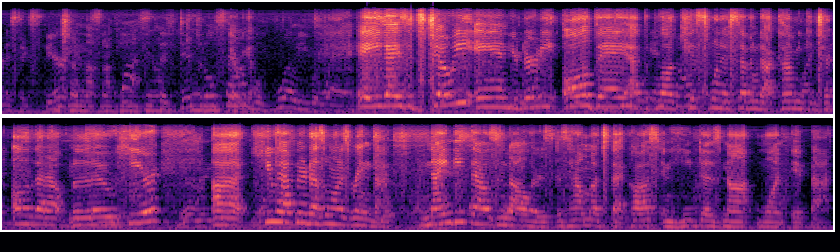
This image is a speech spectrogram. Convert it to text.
artist experience. I'm not knocking Plus, anything the off. digital There we sound go. will blow you away. Hey, you guys, it's Joey, and you're dirty all day at the blog kiss107.com. You can check all of that out below here. Uh, Hugh Hefner doesn't want his ring back. $90,000 is how much that cost, and he does not want it back.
